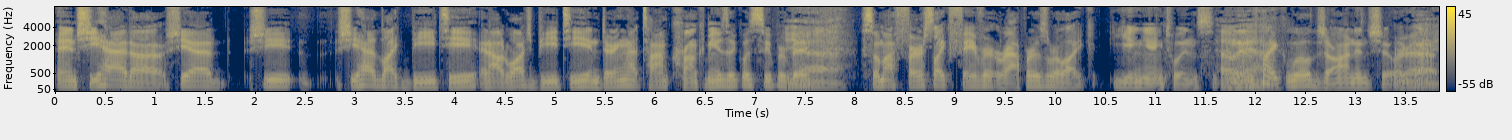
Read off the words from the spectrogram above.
and she had uh she had she she had like BET and I would watch BET and during that time crunk music was super Yeah. big. So my first like favorite rappers were like Ying Yang Twins Hell and then yeah. like Lil Jon and shit like that.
